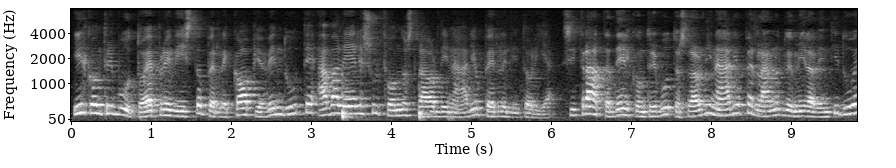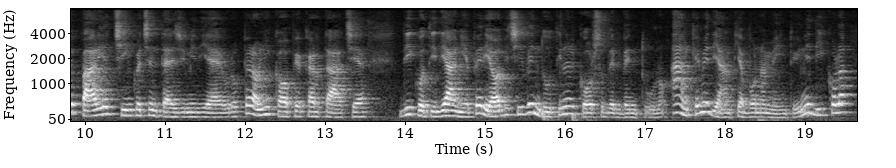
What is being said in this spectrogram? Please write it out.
Il contributo è previsto per le copie vendute a valere sul fondo straordinario per l'editoria. Si tratta del contributo straordinario per l'anno 2022 pari a 5 centesimi di euro per ogni copia cartacea di quotidiani e periodici venduti nel corso del 21, anche mediante abbonamento in edicola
